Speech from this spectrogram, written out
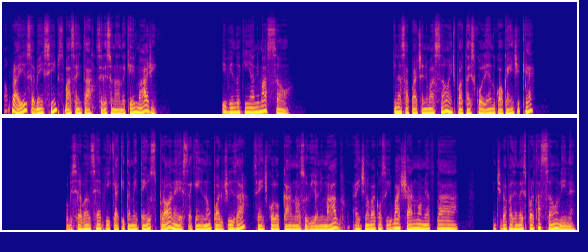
Então, para isso é bem simples. Basta a gente estar tá selecionando aqui a imagem e vindo aqui em animação. Aqui nessa parte de animação, a gente pode estar escolhendo qual que a gente quer. Observando sempre que aqui também tem os Pro, né? Esse aqui a gente não pode utilizar. Se a gente colocar no nosso vídeo animado, a gente não vai conseguir baixar no momento da... A gente vai fazendo a exportação ali, né?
